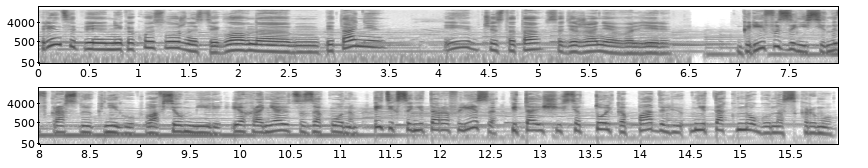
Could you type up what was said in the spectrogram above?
В принципе, никакой сложности. Главное – питание и чистота содержания в вольере. Грифы занесены в Красную книгу во всем мире и охраняются законом. Этих санитаров леса, питающихся только падалью, не так много у нас в Крыму.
